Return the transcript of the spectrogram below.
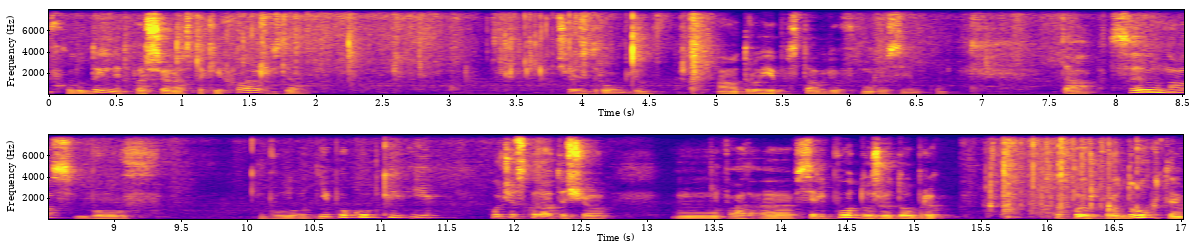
в холодильник. Перший раз такий фарш взяв. Щось зроблю. А другий поставлю в морозилку. Так, це у нас був було одні покупки, і хочу сказати, що в, в Сільпо дуже добре купив продукти.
